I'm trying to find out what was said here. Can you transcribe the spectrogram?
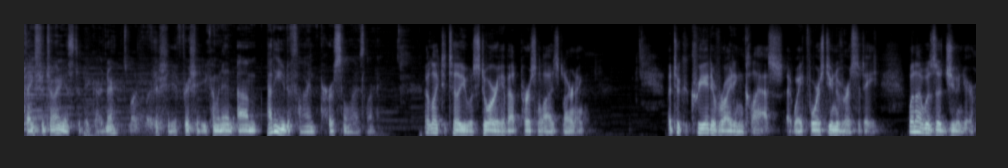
Thanks for joining us today, Gardner. It's my pleasure. Appreciate, appreciate you coming in. Um, how do you define personalized learning? I'd like to tell you a story about personalized learning. I took a creative writing class at Wake Forest University when I was a junior.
